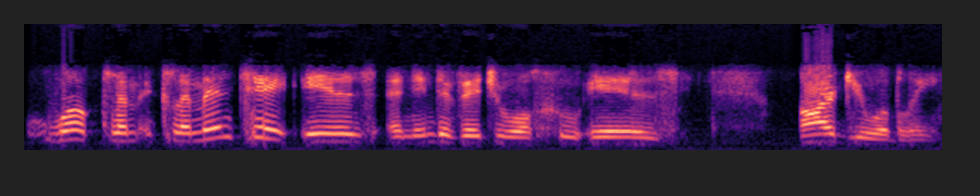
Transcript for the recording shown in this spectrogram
Well, Clemente is an individual who is arguably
